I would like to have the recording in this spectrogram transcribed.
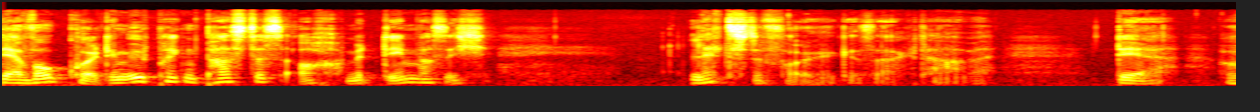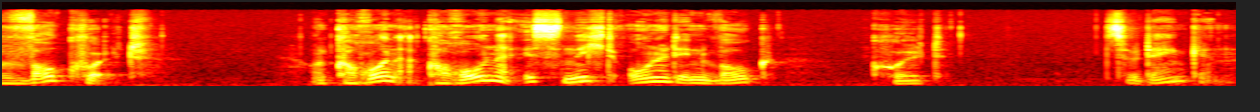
der Vogue-Kult. Im Übrigen passt das auch mit dem, was ich letzte Folge gesagt habe. Der Vogue-Kult und Corona. Corona ist nicht ohne den Vogue-Kult zu denken.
